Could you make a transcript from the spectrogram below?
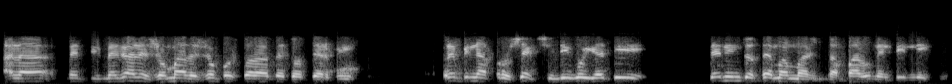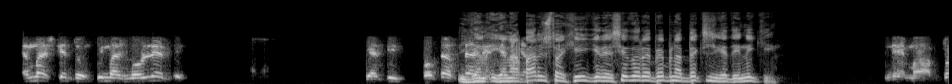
Αλλά με τις μεγάλες ομάδες όπως τώρα με το ντέρμπι πρέπει να προσέξει λίγο γιατί δεν είναι το θέμα μας να πάρουμε την νίκη. Εμάς και το τι μας βολεύει. Γιατί όταν Για, φτάνει- για να πάρεις το χ, κύριε Σίδωρε, πρέπει να παίξεις για την νίκη. Ναι, μα αυτό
